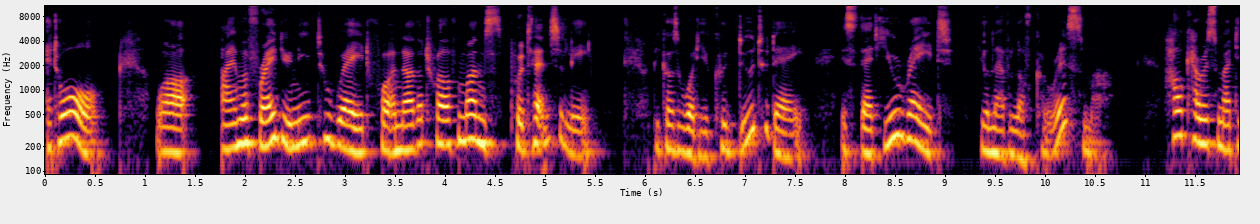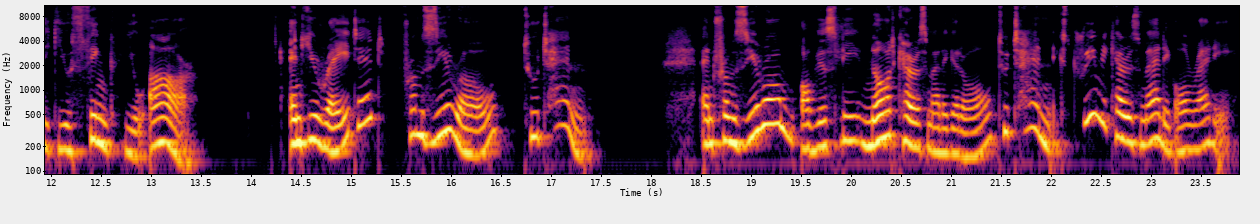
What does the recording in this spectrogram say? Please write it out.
at all, well, I'm afraid you need to wait for another 12 months potentially. Because what you could do today is that you rate your level of charisma, how charismatic you think you are, and you rate it from 0 to 10. And from 0, obviously not charismatic at all, to 10, extremely charismatic already.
